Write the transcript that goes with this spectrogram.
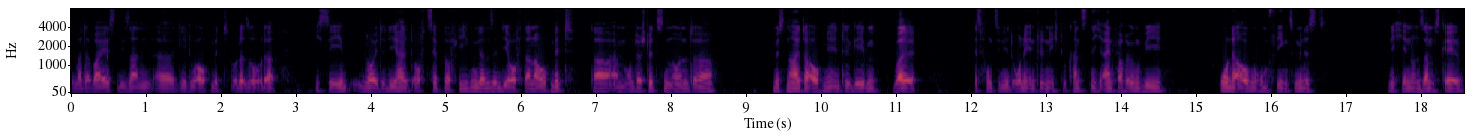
immer dabei ist, Lisanne, äh, geh du auch mit oder so. Oder ich sehe Leute, die halt oft Scepter fliegen, dann sind die oft dann auch mit da am Unterstützen und äh, müssen halt da auch mir Intel geben, weil es funktioniert ohne Intel nicht. Du kannst nicht einfach irgendwie ohne Augen rumfliegen, zumindest nicht in unserem Scale.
